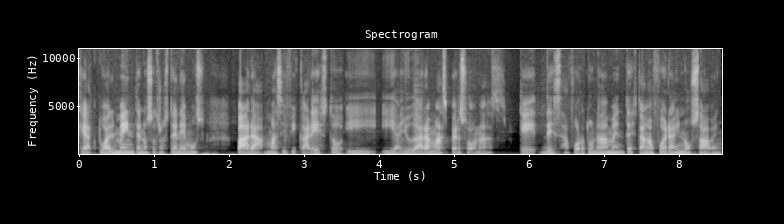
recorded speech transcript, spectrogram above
que actualmente nosotros tenemos para masificar esto y, ayudar a más personas que desafortunadamente están afuera y no saben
